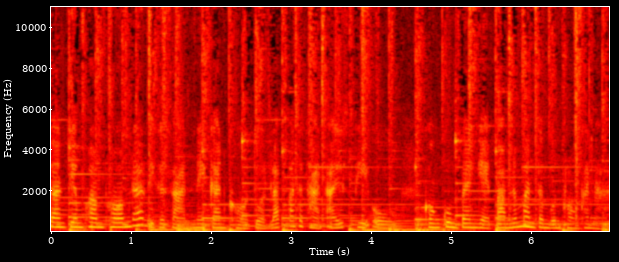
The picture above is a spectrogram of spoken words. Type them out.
การเตรียมความพร้อมด้านเอกสารในการขอตรวจรับมาตรฐาน ISPO ของกลุ่มแปลงใหญ่ปาล์มน้ำมันตำบลคลองขนาน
